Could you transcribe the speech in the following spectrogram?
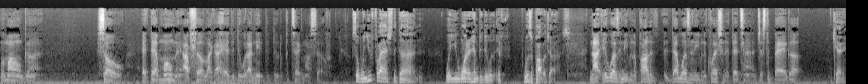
with my own gun. So at that moment, I felt like I had to do what I needed to do to protect myself. So when you flashed the gun, what you wanted him to do was, if, was apologize. Not it wasn't even apology. That wasn't even a question at that time. Just to bag up. Okay.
